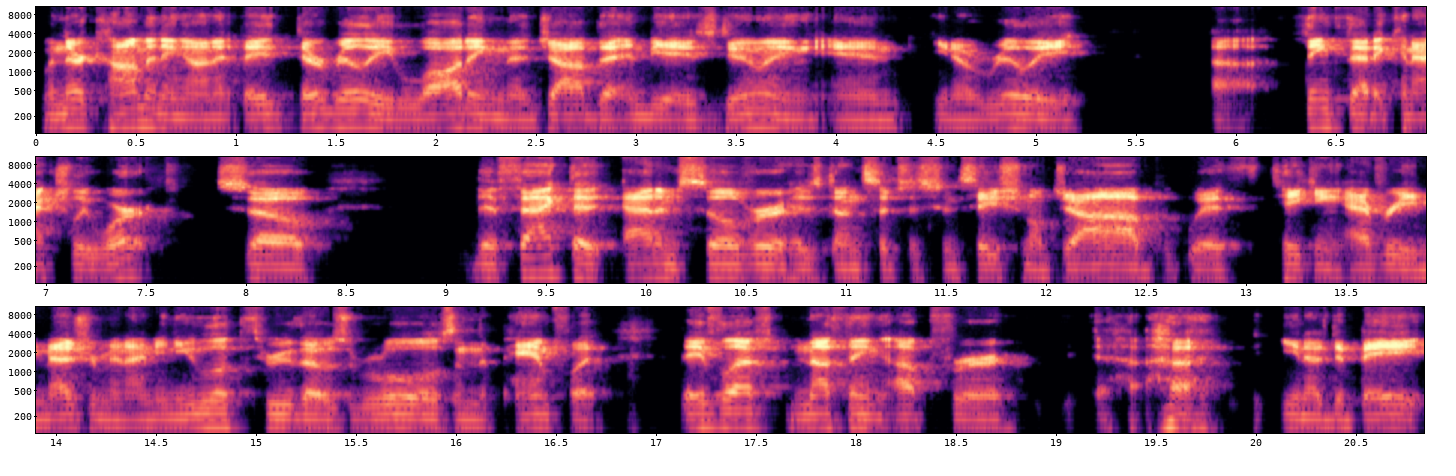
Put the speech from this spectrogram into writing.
when they're commenting on it, they they're really lauding the job that NBA is doing, and you know really uh, think that it can actually work. So the fact that Adam Silver has done such a sensational job with taking every measurement. I mean, you look through those rules in the pamphlet; they've left nothing up for uh, you know debate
